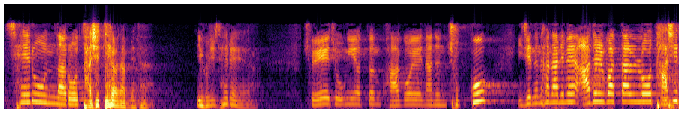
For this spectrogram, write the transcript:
새로운 나로 다시 태어납니다. 이것이 세례예요. 죄의 종이었던 과거에 나는 죽고 이제는 하나님의 아들과 딸로 다시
